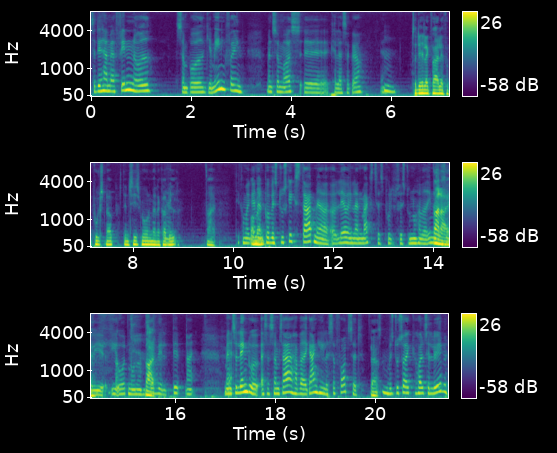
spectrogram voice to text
så det her med at finde noget, som både giver mening for en, men som også øh, kan lade sig gøre. Ja. Mm. Så det er heller ikke farligt at få pulsen op den sidste måned, man er gravid. Nej. Det kommer igen man- an på, hvis du skal ikke starte med at, at lave en eller anden makstestpuls, hvis du nu har været Nej, nej. inaktiv i, i 8 måneder, Nej. så vil det, nej. Men Ja. ja. så længe du, altså som Sara har været i gang hele, så fortsæt. Ja. Mm. Hvis du så ikke kan holde til at løbe,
